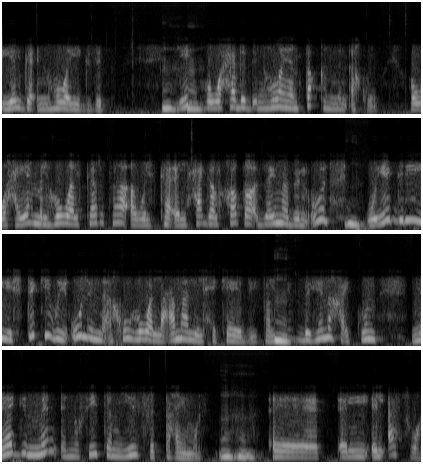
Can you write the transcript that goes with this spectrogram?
يلجأ إن هو يكذب. ليه؟ هو حابب إن هو ينتقم من أخوه. هو هيعمل هو الكارثة أو الك... الحاجة الخطأ زي ما بنقول ويجري يشتكي ويقول إن أخوه هو اللي عمل الحكاية دي. فالكذب هنا هيكون ناجم من إنه في تمييز في التعامل. آه الاسوأ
